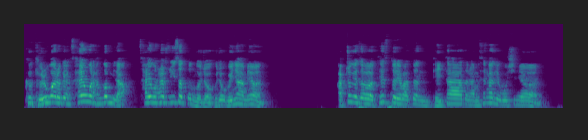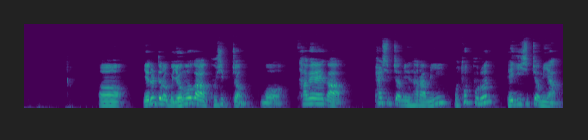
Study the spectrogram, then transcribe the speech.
그 결과를 그냥 사용을 한 겁니다. 사용을 할 수 있었던 거죠. 그죠? 왜냐하면 앞쪽에서 테스트를 해봤던 데이터들 한번 생각해 보시면 어, 예를 들어 뭐 영어가 90점, 뭐 사회가 80점인 사람이 뭐 토플은 120점이야.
